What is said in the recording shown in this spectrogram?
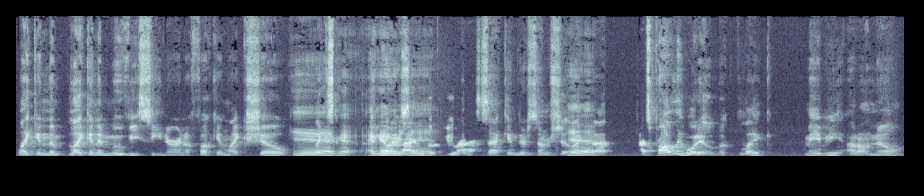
like in the like in a movie scene or in a fucking like show. Yeah, like, I get- I saying get what you're I saying. love you last second or some shit like that. That's probably what it looked like. Maybe I don't know.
